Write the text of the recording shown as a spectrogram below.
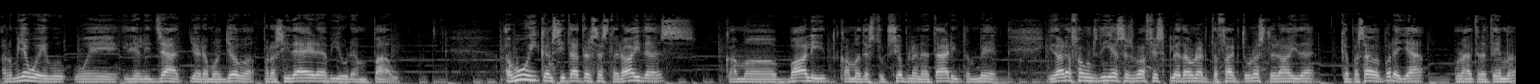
a lo millor ho he, ho he idealitzat, jo era molt jove, però la idea era viure en pau. Avui, que han citat els asteroides, com a bòlid, com a destrucció planetari també, i d'ara fa uns dies es va fer esclatar un artefacte, un asteroide, que passava per allà, un altre tema,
